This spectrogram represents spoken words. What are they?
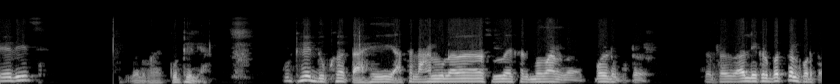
फेरीज बरोबर आहे कुठे लिहा? कुठे दुखत आहे? आता लहान मुलाला समजा एखादं बिमार पडलं कुठं तर लेकर बत्कन पडतं.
